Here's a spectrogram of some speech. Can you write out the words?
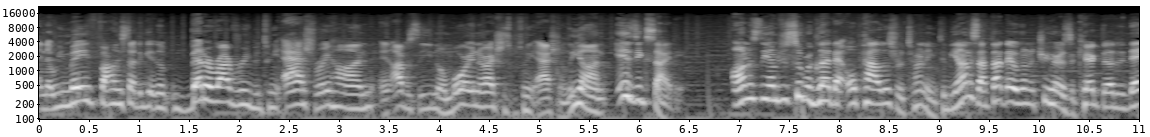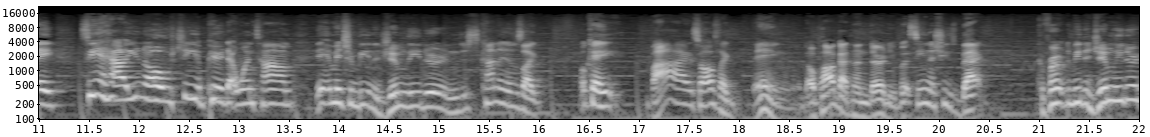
and that we may finally start to get a better rivalry between Ash, Raihan, and obviously, you know, more interactions between Ash and Leon is exciting. Honestly, I'm just super glad that Opal is returning. To be honest, I thought they were going to treat her as a character of the day. Seeing how, you know, she appeared that one time, they didn't being the gym leader, and just kind of was like, okay, bye. So I was like, dang, Opal got done dirty. But seeing that she's back, confirmed to be the gym leader,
